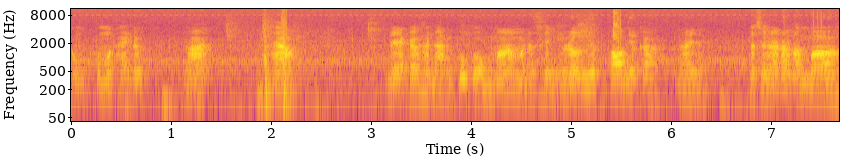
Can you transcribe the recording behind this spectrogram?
không không có thấy được. Đó thấy không? Đây là cái hình ảnh cuối cùng à, mà nó xuất hiện lớn nhất to nhất á. Đây thật sự nó rất là mờ.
